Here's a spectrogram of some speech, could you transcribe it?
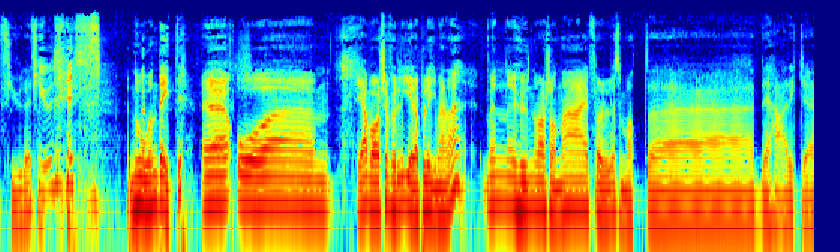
Few dates? Few days. Noen dater. Eh, og eh, jeg var selvfølgelig gira på å ligge med henne, men hun var sånn jeg føler liksom at eh, det her ikke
